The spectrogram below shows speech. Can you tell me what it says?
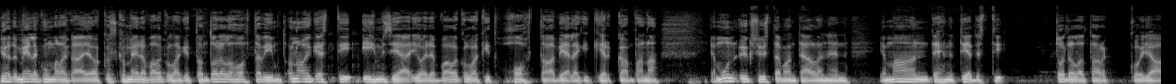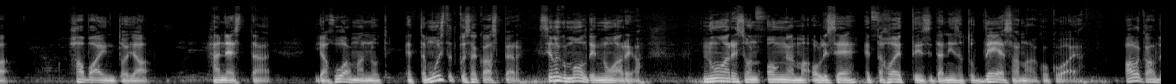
joita meillä kummallakaan ei ole, koska meidän valkolakit on todella hohtavia, mutta on oikeasti ihmisiä, joiden valkolakit hohtaa vieläkin kirkkaampana. Ja mun yksi ystävä on tällainen, ja mä oon tehnyt tietysti todella tarkkoja havaintoja hänestä ja huomannut, että muistatko sä Kasper, silloin kun me oltiin nuoria, nuorison ongelma oli se, että hoettiin sitä niin sanottu V-sanaa koko ajan. Alkaa v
